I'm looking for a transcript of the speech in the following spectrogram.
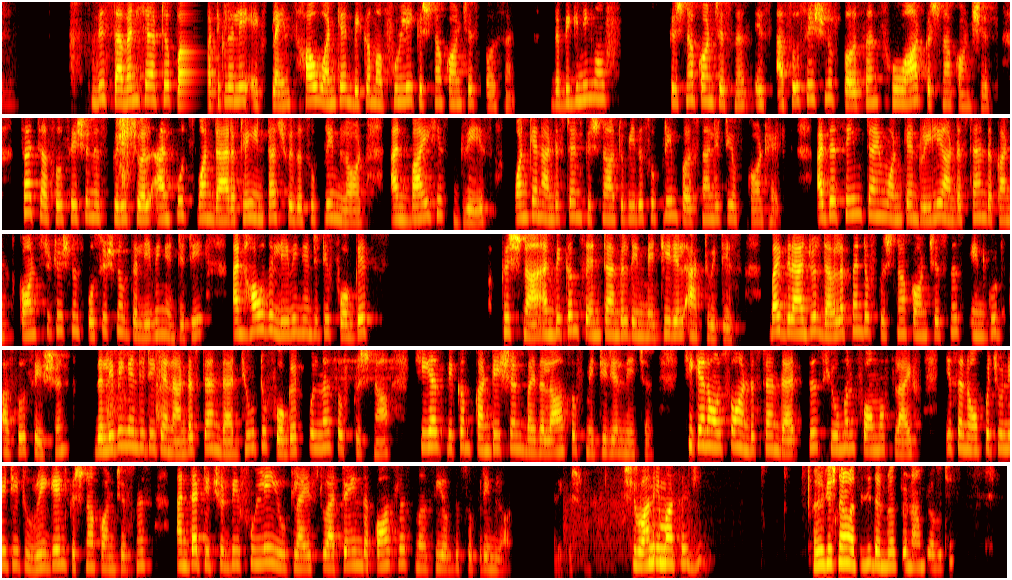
This seventh chapter particularly explains how one can become a fully Krishna conscious person. The beginning of Krishna consciousness is association of persons who are Krishna conscious. Such association is spiritual and puts one directly in touch with the Supreme Lord, and by His grace, one can understand Krishna to be the Supreme Personality of Godhead. At the same time, one can really understand the con- constitutional position of the living entity and how the living entity forgets Krishna and becomes entangled in material activities. By gradual development of Krishna consciousness in good association, the living entity can understand that due to forgetfulness of Krishna, he has become conditioned by the laws of material nature. He can also understand that this human form of life is an opportunity to regain Krishna consciousness and that it should be fully utilized to attain the causeless mercy of the Supreme Lord. Hare Krishna. Shivani Mataji. Hare Krishna Mataji, Dhanavad Pranam Prabhuji.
